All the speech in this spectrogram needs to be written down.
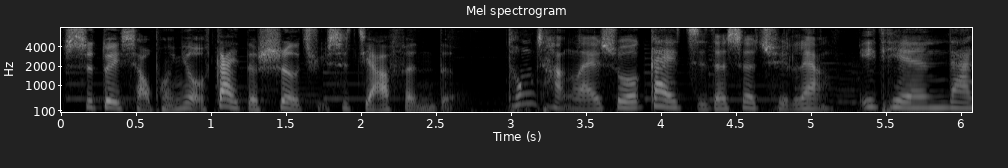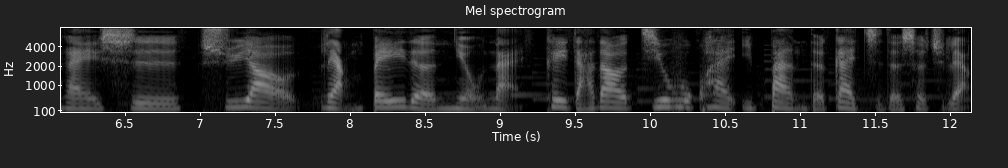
是对小朋友钙的摄取是加分的？通常来说，钙质的摄取量一天大概是需要两杯的牛奶，可以达到几乎快一半的钙质的摄取量，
